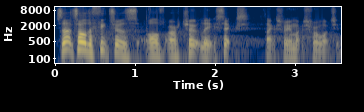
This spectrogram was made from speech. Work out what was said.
So that's all the features of our Trout Lake 6. Thanks very much for watching.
